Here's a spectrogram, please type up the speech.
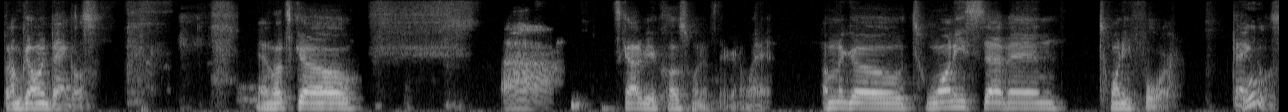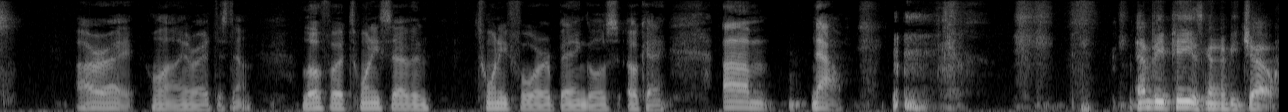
but I'm going Bengals. and let's go. Ah, it's got to be a close one if they're going to win it. I'm going to go 27 24 Bengals. Ooh. All right. Hold on. I got to write this down. Lofa 27 24 Bengals. Okay. Um, now, MVP is going to be Joe.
